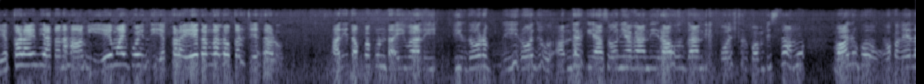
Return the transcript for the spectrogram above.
ఎక్కడైంది అతని హామీ? ఏమైపోయింది? ఎక్కడ ఏ గంగలో కలిసేశాడు? అది తప్పకుండా ఇవ్వాలి. ఈ దూరం ఈ రోజు అందరికి ఆ సోనియా గాంధీ రాహుల్ గాంధీ పోస్టులు పంపిస్తాము. వాళ్ళకు ఒకవేళ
